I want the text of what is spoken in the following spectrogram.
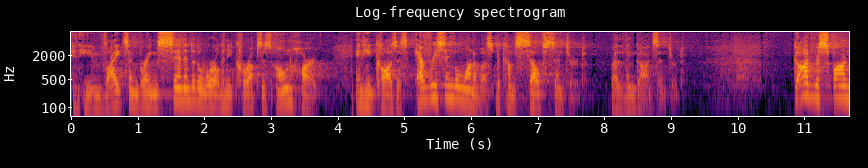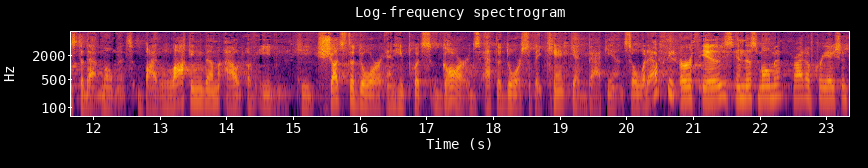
And he invites and brings sin into the world, and he corrupts his own heart, and he causes every single one of us become self centered rather than God centered. God responds to that moment by locking them out of Eden. He shuts the door and he puts guards at the door so they can't get back in. So, whatever the earth is in this moment, right, of creation,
